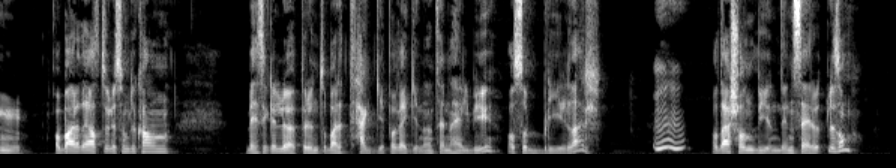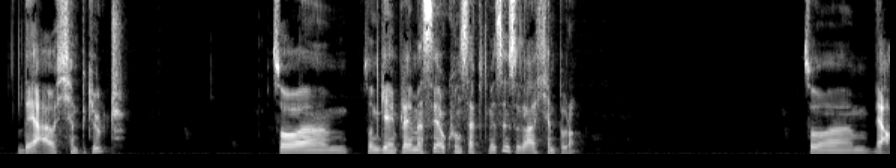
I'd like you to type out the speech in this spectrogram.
Mm. Og bare det at du liksom du kan basically løpe rundt og bare tagge på veggene til en hel by, og så blir det der. Mm. Og det er sånn byen din ser ut, liksom. Det er jo kjempekult. Så um, sånn gameplay-messig og konseptmessig syns jeg det er kjempebra. Så um, ja.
